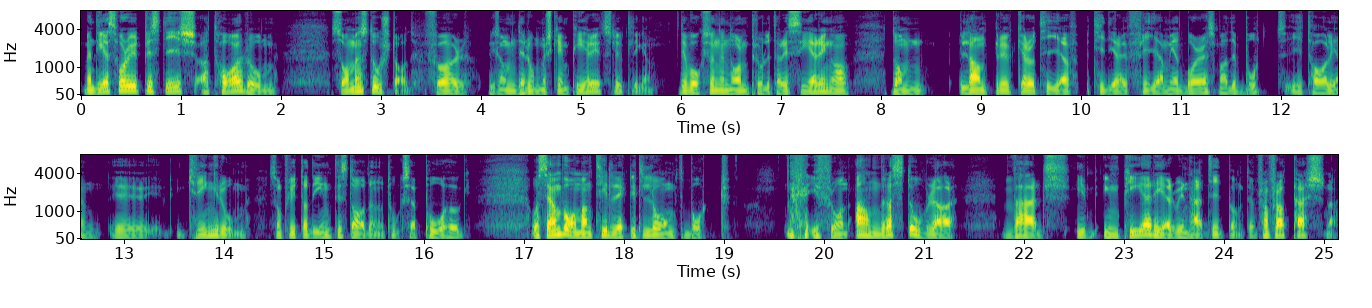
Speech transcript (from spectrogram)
Men dels var det ju ett prestige att ha Rom som en storstad för liksom, det romerska imperiet slutligen. Det var också en enorm proletarisering av de lantbrukare och tia, tidigare fria medborgare som hade bott i Italien eh, kring Rom, som flyttade in till staden och tog sig påhugg. Och sen var man tillräckligt långt bort ifrån andra stora världsimperier vid den här tidpunkten, framförallt perserna.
